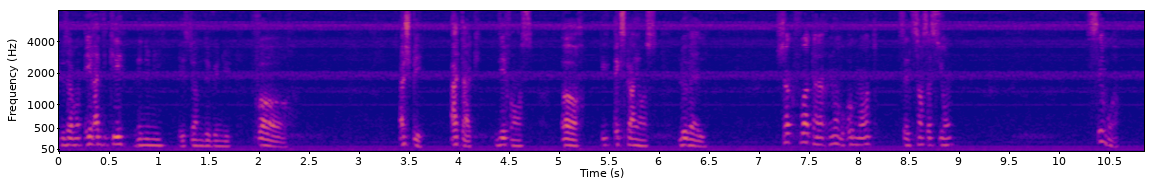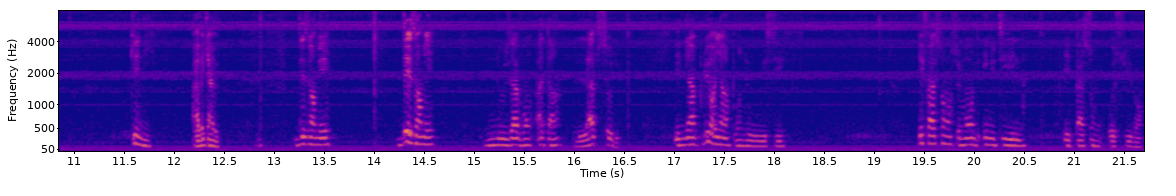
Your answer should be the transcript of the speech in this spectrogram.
nous avons éradiqué l'ennemi et sommes devenus forts. HP, attaque, défense, or, expérience, level. Chaque fois qu'un nombre augmente, cette sensation, c'est moi. Kenny, avec un E. Désormais, désormais, nous avons atteint l'absolu. Il n'y a plus rien pour nous ici. Effaçons ce monde inutile et passons au suivant.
